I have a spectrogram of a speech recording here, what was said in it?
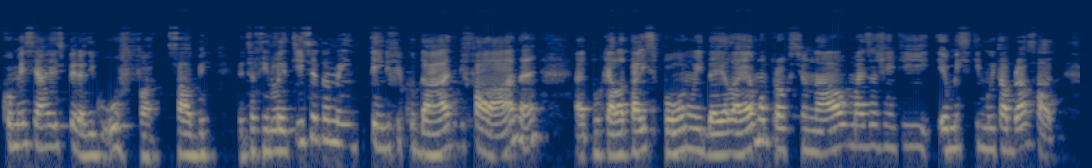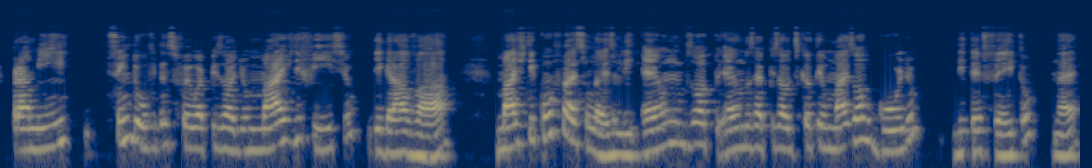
comecei a respirar, digo, ufa, sabe? Eu disse assim, Letícia também tem dificuldade de falar, né? É porque ela tá expondo uma ideia, ela é uma profissional, mas a gente, eu me senti muito abraçado para mim, sem dúvidas, foi o episódio mais difícil de gravar. Mas te confesso, Leslie, é um dos, é um dos episódios que eu tenho mais orgulho de ter feito, né?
